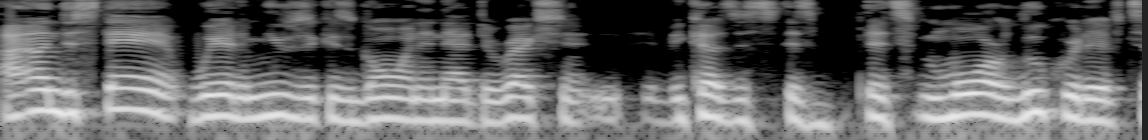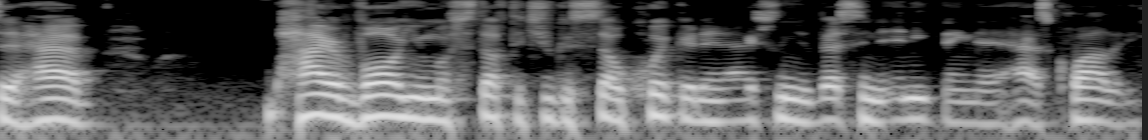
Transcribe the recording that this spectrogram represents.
I understand where the music is going in that direction because it's it's it's more lucrative to have higher volume of stuff that you can sell quicker than actually investing in anything that has quality.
